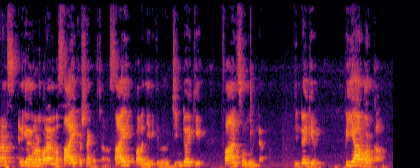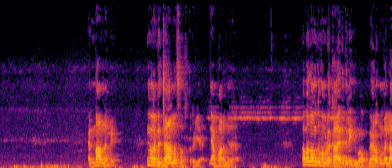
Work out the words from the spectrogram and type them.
ഫ്രണ്ട്സ് എനിക്ക് നിങ്ങളോട് പറയാനുള്ള സായി കൃഷ്ണനെ കുറിച്ചാണ്. സായി പറഞ്ഞിരിക്കുന്നത് ജിൻഡോയ്ക്ക് ഫാൻസ് ഒന്നുമില്ല ജിൻഡോയ്ക്ക് പി ആർ വർക്കാണ് എന്താണെന്നല്ലേ നിങ്ങൾ എന്റെ ചാനൽ സബ്സ്ക്രൈബ് ചെയ്യുക. ഞാൻ പറഞ്ഞു തരാം. അപ്പോൾ നമുക്ക് നമ്മുടെ കാര്യത്തിലേക്ക് പോകാം വേറെ ഒന്നുമല്ല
